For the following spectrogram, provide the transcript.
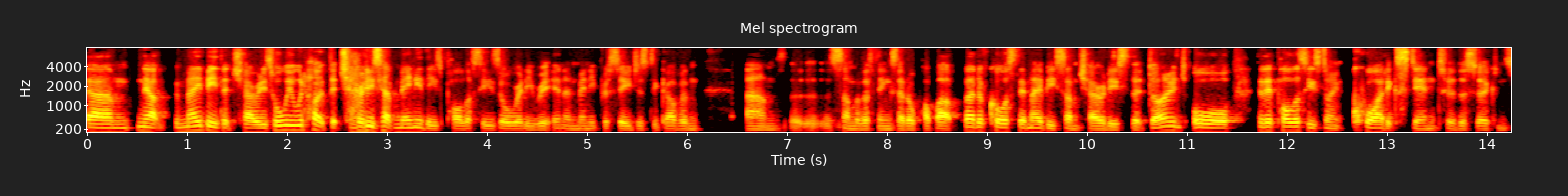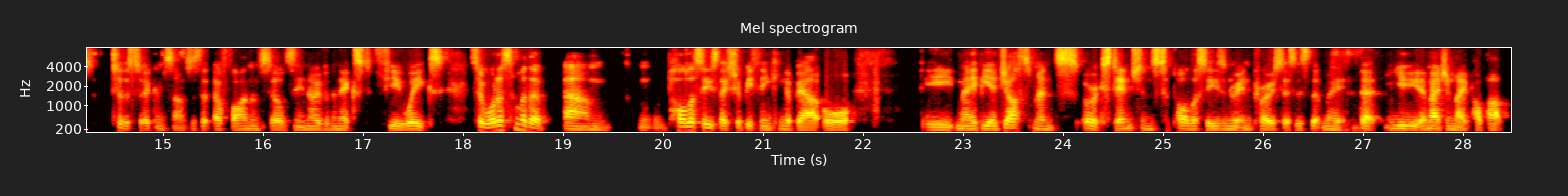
Um, now, it may be that charities, well, we would hope that charities have many of these policies already written and many procedures to govern um, some of the things that'll pop up. But of course, there may be some charities that don't, or that their policies don't quite extend to the, circum to the circumstances that they'll find themselves in over the next few weeks. So what are some of the um, policies they should be thinking about or the maybe adjustments or extensions to policies and written processes that may that you imagine may pop up?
